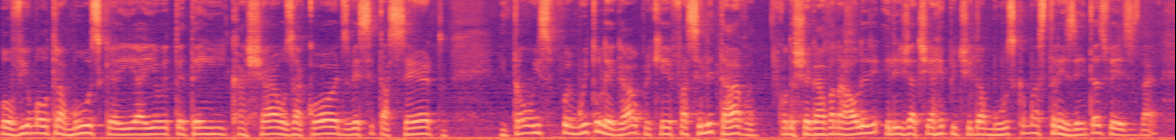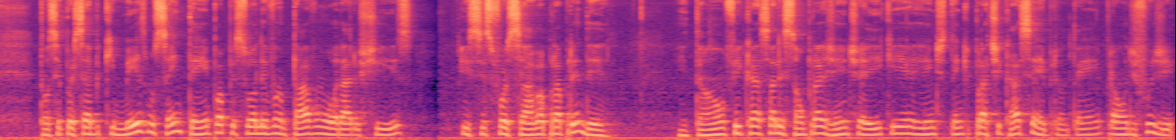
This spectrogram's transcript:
ouvi uma outra música e aí eu tentei encaixar os acordes, ver se está certo. Então isso foi muito legal porque facilitava. Quando eu chegava na aula, ele já tinha repetido a música umas 300 vezes, né? Então você percebe que mesmo sem tempo, a pessoa levantava um horário X e se esforçava para aprender. Então fica essa lição para a gente aí que a gente tem que praticar sempre, não tem para onde fugir.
